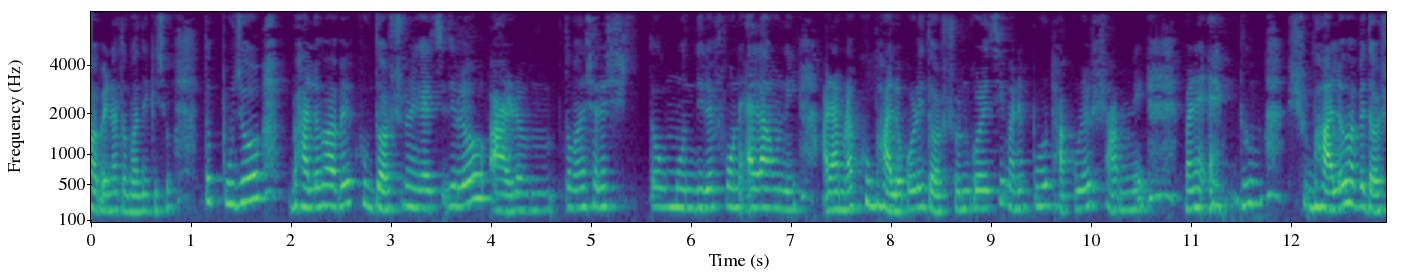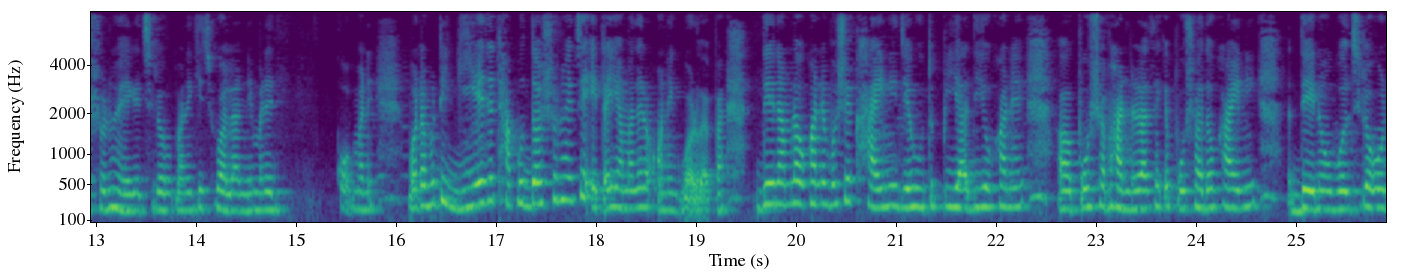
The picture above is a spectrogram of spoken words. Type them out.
হবে না তোমাদের কিছু। তো পুজো ভালোভাবে খুব দর্শন হয়ে গেছিল, আর তোমাদের সাথে তো মন্দিরে ফোন অ্যালাউ নেই। আর আমরা খুব ভালো করে দর্শন করেছি মানে পুরো ঠাকুরের সামনে মানে একদম ভালোভাবে দর্শন হয়ে গেছিল মানে কিছু বলার নেই মানে মানে মোটামুটি গিয়ে যে ঠাকুর দর্শন হয়েছে, এটাই আমাদের অনেক বড় ব্যাপার। দেন আমরা ওখানে বসে খাইনি, যেহেতু পিয়াদি ওখানে পোষা, ভান্ডারা থেকে প্রসাদও খাইনি। দেন ও বলছিল, ওর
